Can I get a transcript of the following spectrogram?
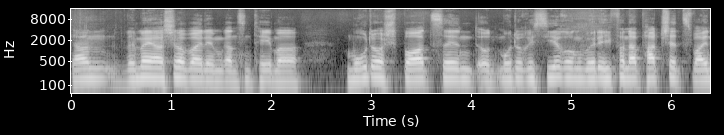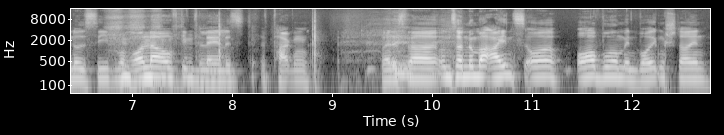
Dann, wenn wir ja schon bei dem ganzen Thema Motorsport sind und Motorisierung, würde ich von Apache 207 Roller auf die Playlist packen. Weil das war unser Nummer 1 Ohr Ohrwurm in Wolkenstein.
